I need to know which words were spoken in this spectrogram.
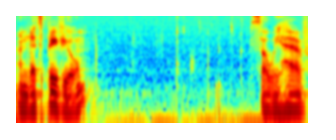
and let's preview. So we have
